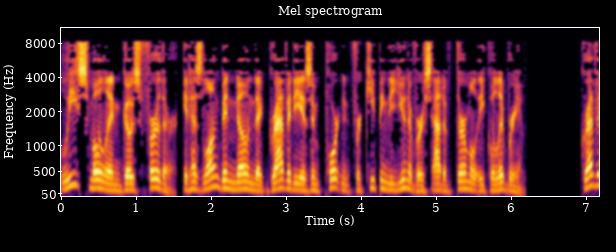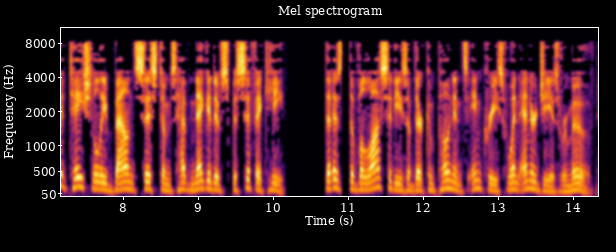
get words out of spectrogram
Lee Smolin goes further, it has long been known that gravity is important for keeping the universe out of thermal equilibrium. Gravitationally bound systems have negative specific heat. That is, the velocities of their components increase when energy is removed.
